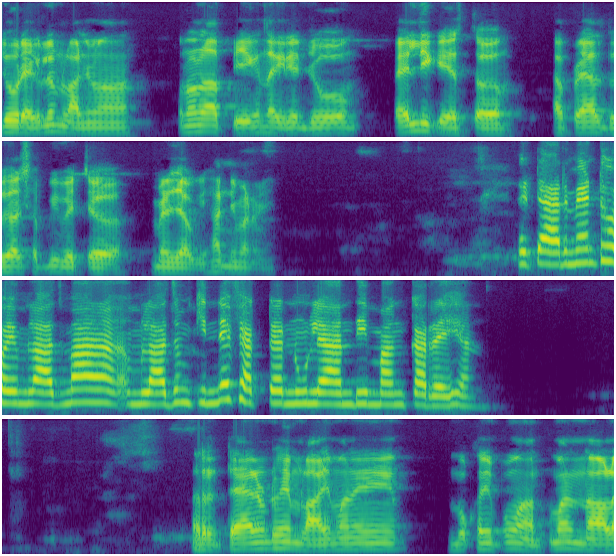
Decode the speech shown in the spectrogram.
ਜੋ ਰੈਗੂਲਰ ਮੁਲਾਜ਼ਮਾਂ ਉਹਨਾਂ ਦਾ ਪੇ ਘੰਟੇ ਜੋ ਪਹਿਲੀ ਕਿਸ਼ਤ ਅਪ੍ਰੈਲ 2026 ਵਿੱਚ ਮਿਲ ਜਾਊਗੀ। ਹਾਂਜੀ ਮੈਡਮ ਜੀ। ਰਿਟਾਇਰਮੈਂਟ ਹੋਏ ਮੁਲਾਜ਼ਮਾਂ ਮੁਲਾਜ਼ਮ ਕਿੰਨੇ ਫੈਕਟਰ ਨੂੰ ਲੈਣ ਦੀ ਮੰਗ ਕਰ ਰਹੇ ਹਨ? ਰਿਟਾਇਰਮੈਂਟ ਹੋਏ ਮੁਲਾਜ਼ਮਾਂ ਨੇ ਮੁੱਖ ਮੰਤਰੀ ਭਗਵੰਤ ਮਾਨ ਨਾਲ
